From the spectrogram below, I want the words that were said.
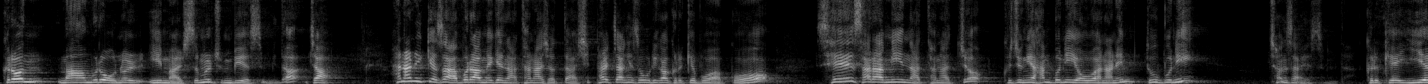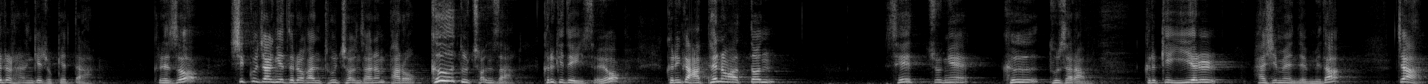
그런 마음으로 오늘 이 말씀을 준비했습니다. 자, 하나님께서 아브라함에게 나타나셨다. 18장에서 우리가 그렇게 보았고, 세 사람이 나타났죠. 그 중에 한 분이 여호와 하나님, 두 분이 천사였습니다. 그렇게 이해를 하는 게 좋겠다. 그래서 19장에 들어간 두 천사는 바로 그 두 천사. 그렇게 돼 있어요. 그러니까 앞에 나왔던 셋 중에 그 두 사람. 그렇게 이해를 하시면 됩니다. 자,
